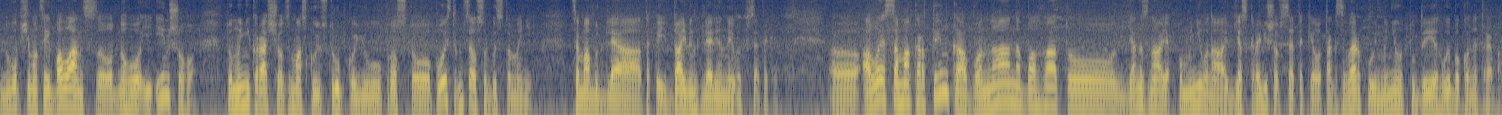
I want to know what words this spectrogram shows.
Ну, в общем, оцей баланс одного і іншого, то мені краще от з маскою з трубкою просто плисти. Ну, це особисто мені. Це, мабуть, для такий дайвінг для лінивих все-таки. Е, Але сама картинка, вона набагато, я не знаю, як по мені, вона яскравіша все-таки отак зверху, і мені туди глибоко не треба.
